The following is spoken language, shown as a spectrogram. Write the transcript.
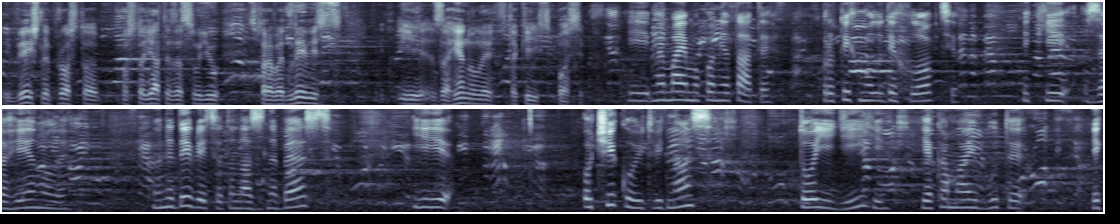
вийшли просто постояти за свою справедливість і загинули в такий спосіб. І ми маємо пам'ятати про тих молодих хлопців, які загинули. Вони дивляться до нас з небес і очікують від нас тої дії, яка має бути, як-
